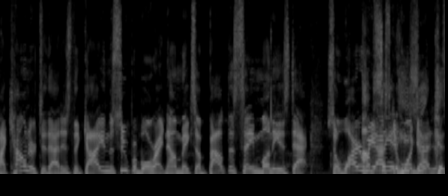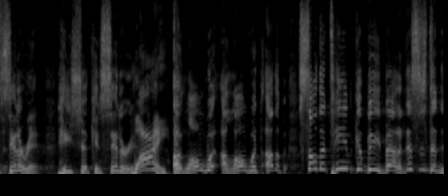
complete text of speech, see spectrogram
My counter to that is the guy in the Super Bowl right now makes about the same money as Dak. So why are I'm we asking he one guy? To, consider it. He should consider it. Why? Along with along with other, so the team could be better. This is the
